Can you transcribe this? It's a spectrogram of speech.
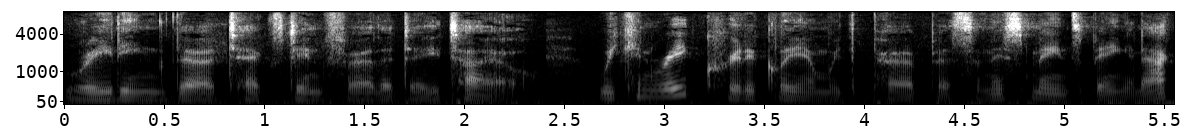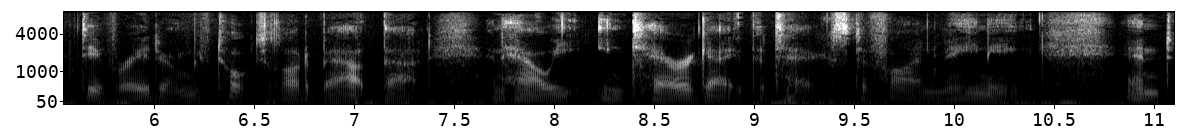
reading the text in further detail. We can read critically and with purpose, and this means being an active reader, and we've talked a lot about that and how we interrogate the text to find meaning. And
